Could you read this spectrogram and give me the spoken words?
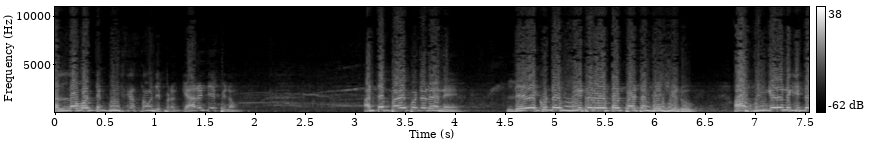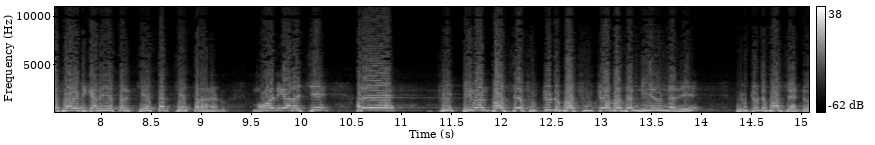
గల్లబట్టి గుంజుకొస్తామని చెప్పినాం. గ్యారంటీ చెప్పినాం. అంటే భయపడ్డాడనే లేకుంటే మీటర్ పెట్టే ప్రయత్నం చేసిండు. ఆ సింగరేణి గిట్టే ప్రైవేటీకరణ చేస్తారు చేస్తారు చేస్తారు అన్నాడు. మోడీ గారు వచ్చి అరే fifty one percent fifty two percent fifty one percent నీరు ఉన్నది fifty two percent.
